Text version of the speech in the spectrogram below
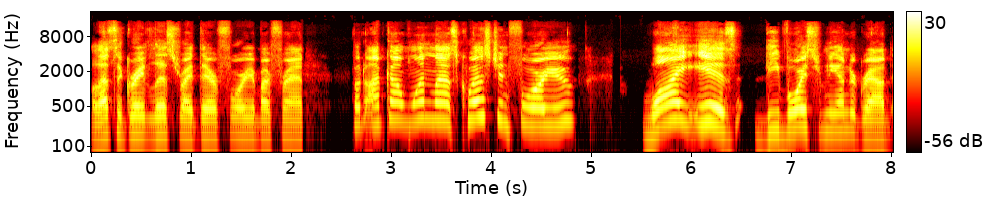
Well, that's a great list right there for you, my friend. But I've got one last question for you. Why is the voice from the underground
